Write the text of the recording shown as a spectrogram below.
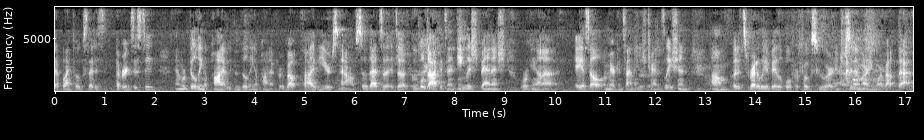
deafblind folks that has ever existed, and we're building upon it. We've been building upon it for about five years now. So that's a it's a Google Doc. It's in English, Spanish. We're working on a ASL American Sign Language translation, um, but it's readily available for folks who are interested in learning more about that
